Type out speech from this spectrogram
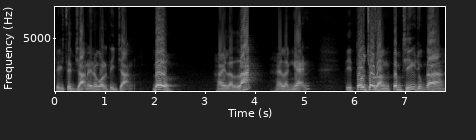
thì cái tình trạng đấy nó gọi là tình trạng đơ hay là lác, hay là nghẽn. Thì tôi cho rằng tâm trí của chúng ta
